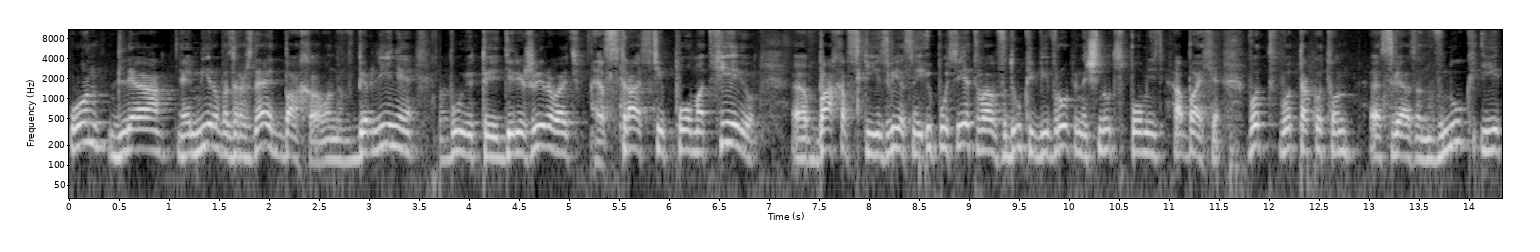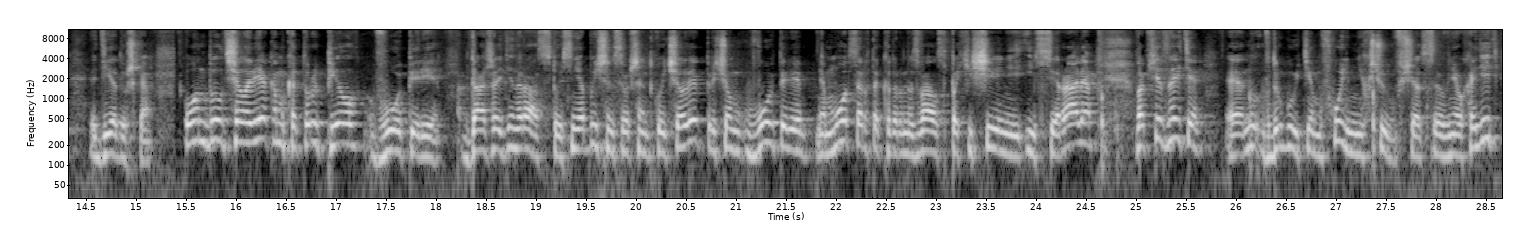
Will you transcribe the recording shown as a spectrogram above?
он для мира возрождает Баха. Он в Берлине будет дирижировать страсти по Матфею, э, баховские известные, и после этого вдруг и в Европе начнут вспомнить о Бахе. Вот, вот так вот он э, связан, внук и дедушка. Он был человеком, который пел в опере даже один раз, то есть необычный совершенно такой человек, причем в опере Моцарта, который назывался «Похищение из Сираля». Вообще, знаете, знаете, э, ну, в другую тему входим, не хочу сейчас в нее ходить,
